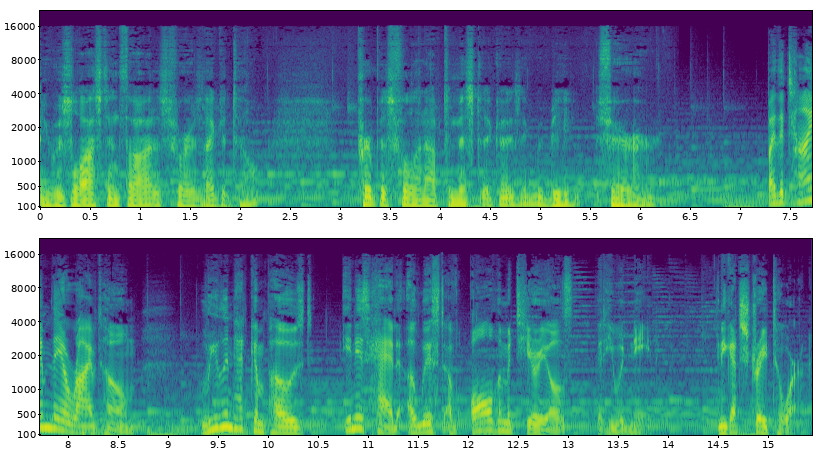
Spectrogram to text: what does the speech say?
He was lost in thought, as far as I could tell. Purposeful and optimistic, I think, would be fairer. By the time they arrived home, Leland had composed in his head a list of all the materials that he would need, and he got straight to work.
